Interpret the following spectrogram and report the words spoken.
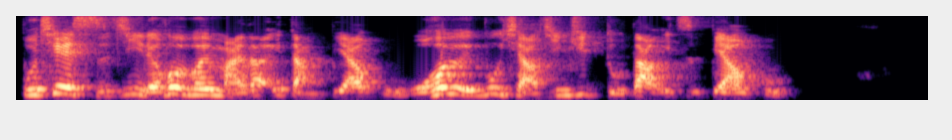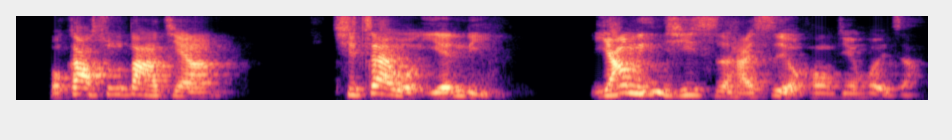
不切实际的会不会买到一档标股，我会不会不小心去赌到一只标股。我告诉大家，其实在我眼里，阳明其实还是有空间会涨，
